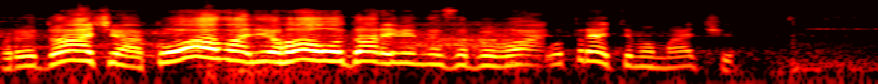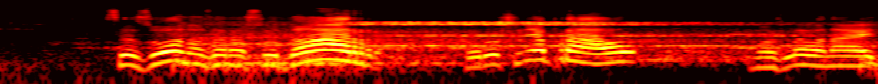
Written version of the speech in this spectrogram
Передача. Коваль. Його удар і він не забиває. У третьому матчі сезону зараз удар. Порушення правил. Можливо, навіть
